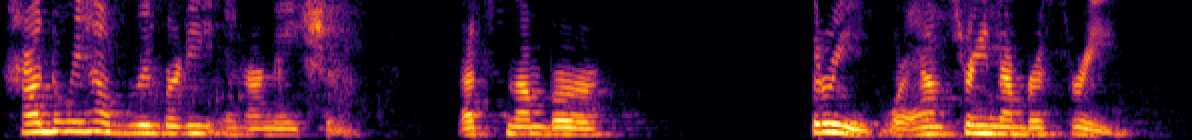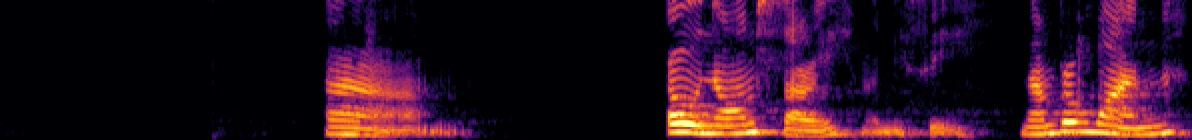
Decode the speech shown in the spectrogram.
How do we have liberty in our nation? That's number three. We're answering number three. Um, oh, no, I'm sorry. Let me see. Number one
